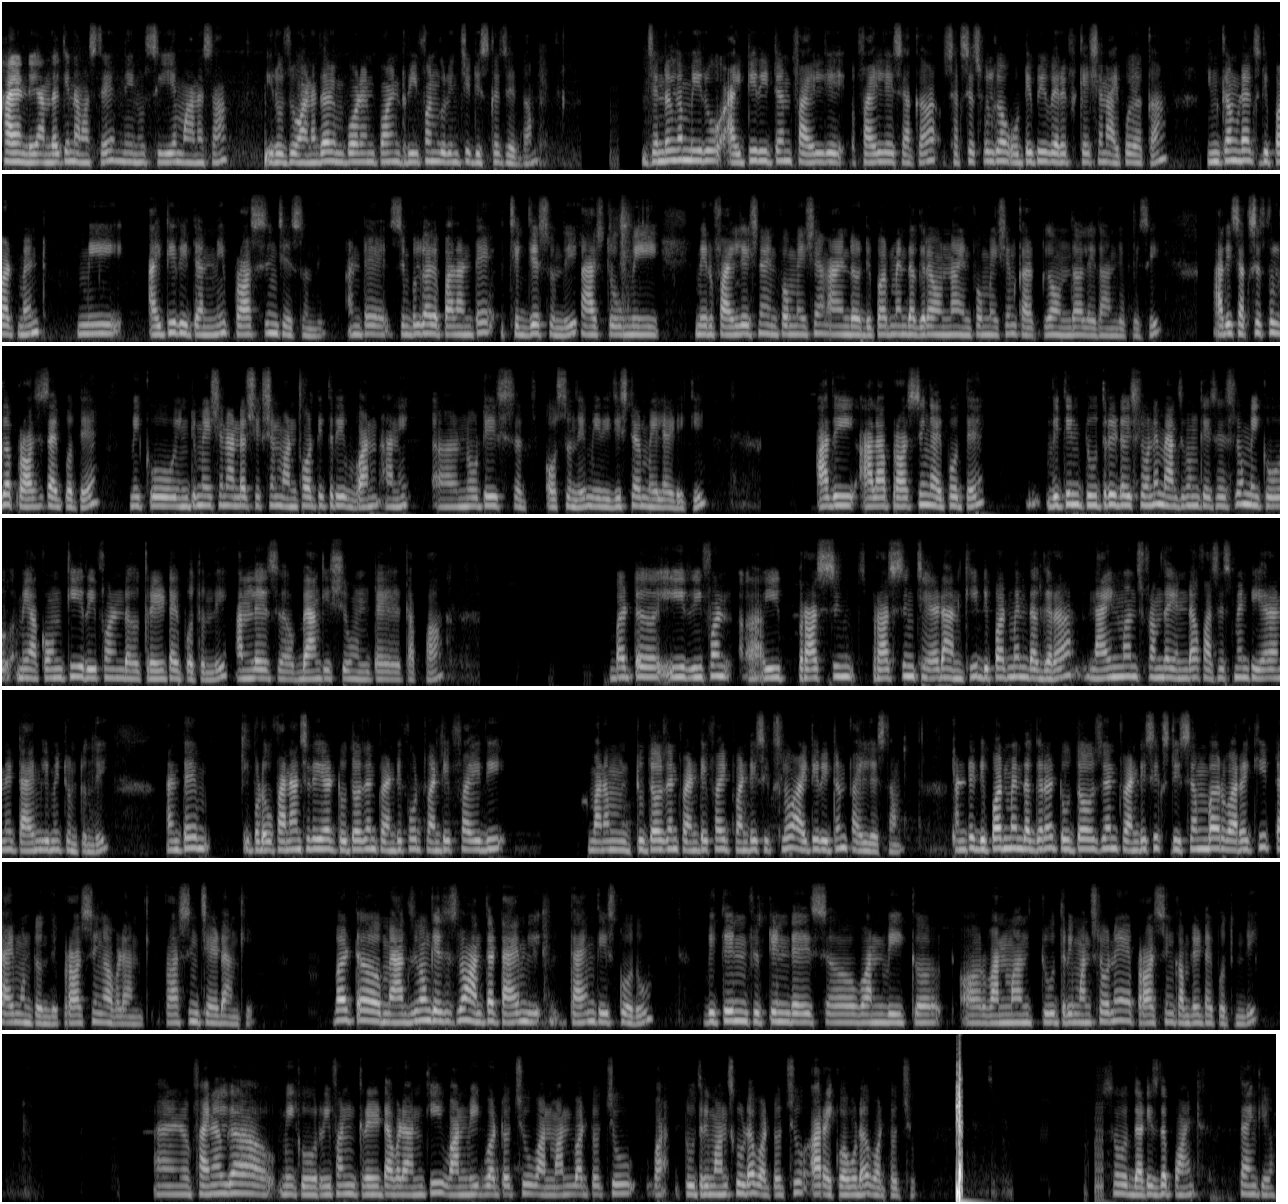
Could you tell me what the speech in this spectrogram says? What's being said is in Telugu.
హాయ్ అండి అందరికీ నమస్తే. నేను సీఏ మానస. ఈరోజు అనదర్ ఇంపార్టెంట్ పాయింట్ రీఫండ్ గురించి డిస్కస్ చేద్దాం. జనరల్గా మీరు ఐటీ రిటర్న్ ఫైల్ ఫైల్ చేశాక సక్సెస్ఫుల్గా ఓటీపీ వెరిఫికేషన్ అయిపోయాక ఇన్కమ్ ట్యాక్స్ డిపార్ట్మెంట్ మీ ఐటీ రిటర్న్ని ప్రాసెసింగ్ చేస్తుంది. అంటే సింపుల్గా చెప్పాలంటే చెక్ చేస్తుంది. యాజ్ టు మీ మీరు ఫైల్ చేసిన ఇన్ఫర్మేషన్ అండ్ డిపార్ట్మెంట్ దగ్గర ఉన్న ఇన్ఫర్మేషన్ కరెక్ట్గా ఉందా లేదా అని చెప్పేసి. అది సక్సెస్ఫుల్గా ప్రాసెస్ అయిపోతే మీకు intimation under section one forty three one అని uh, నోటీస్ వస్తుంది మీ రిజిస్టర్ మెయిల్ ఐడికి అది అలా ప్రాసెసింగ్ అయిపోతే విత్ ఇన్ టూ త్రీ డేస్లోనే మాక్సిమం కేసెస్లో మీకు మీ అకౌంట్కి రీఫండ్ క్రెడిట్ అయిపోతుంది అన్లెస్ బ్యాంక్ ఇష్యూ ఉంటే తప్ప. బట్ uh, ఈ రీఫండ్ uh, ఈ ప్రాసెసింగ్ ప్రాసెసింగ్ చేయడానికి డిపార్ట్మెంట్ దగ్గర nine months from the end of assessment year అనే టైం లిమిట్ ఉంటుంది. అంటే ఇప్పుడు financial year two thousand twenty four twenty ఫైవ్ది మనం two thousand twenty five twenty సిక్స్లో ఐటీ రిటర్న్ ఫైల్ చేస్తాం. అంటే డిపార్ట్మెంట్ దగ్గర two thousand twenty six December వరకు టైం ఉంటుంది ప్రాసెసింగ్ అవ్వడానికి ప్రాసెసింగ్ చేయడానికి. బట్ మ్యాక్సిమం కేసెస్లో అంత టైం టైం తీసుకోదు. Within fifteen days one week or one month two three మంత్స్లోనే processing complete అయిపోతుంది. అండ్ ఫైనల్గా మీకు రీఫండ్ క్రెడిట్ అవ్వడానికి వన్ వీక్ పట్టొచ్చు వన్ మంత్ పట్టొచ్చు టూ త్రీ మంత్స్ కూడా పట్టొచ్చు ఆర్ ఎక్కువ కూడా పట్టొచ్చు. So that is the point thank you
